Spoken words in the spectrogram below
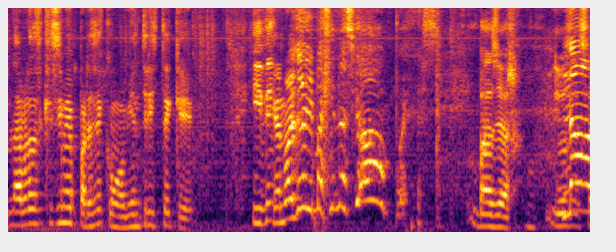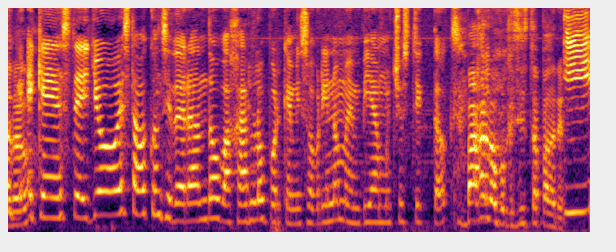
la verdad es que sí me parece como bien triste que, Y de, que no haya imaginación, pues. Vaya, ¿ibas a decir No, algo? que, este, yo estaba considerando bajarlo porque mi sobrino me envía muchos TikToks. Bájalo porque sí está padre. Y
